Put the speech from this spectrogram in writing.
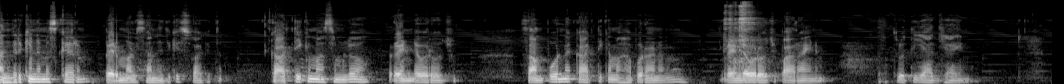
అందరికీ నమస్కారం. పెరుమాళ్ సన్నిధికి స్వాగతం. కార్తీక మాసంలో రెండవ రోజు. సంపూర్ణ కార్తీక మహాపురాణము రెండవ రోజు పారాయణం. తృతీయాధ్యాయం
